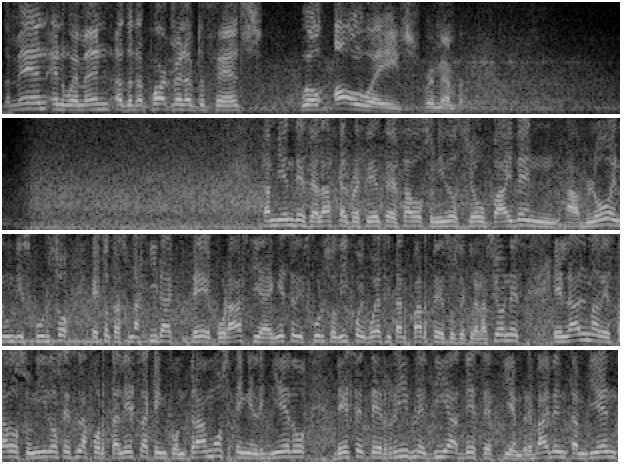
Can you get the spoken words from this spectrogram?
The men and women of the Department of Defense will always remember. También desde Alaska el presidente de Estados Unidos, Joe Biden, habló en un discurso, esto tras una gira de, por Asia. En ese discurso dijo, y voy a citar parte de sus declaraciones, el alma de Estados Unidos es la fortaleza que encontramos en el miedo de ese terrible día de septiembre. Biden también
